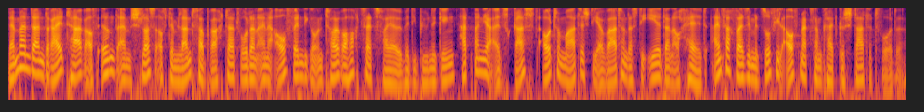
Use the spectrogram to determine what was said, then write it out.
Wenn man dann drei Tage auf irgendeinem Schloss auf dem Land verbracht hat, wo dann eine aufwendige und teure Hochzeitsfeier über die Bühne ging, hat man ja als Gast automatisch die Erwartung, dass die Ehe dann auch hält, einfach weil sie mit so viel Aufmerksamkeit gestartet wurde.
